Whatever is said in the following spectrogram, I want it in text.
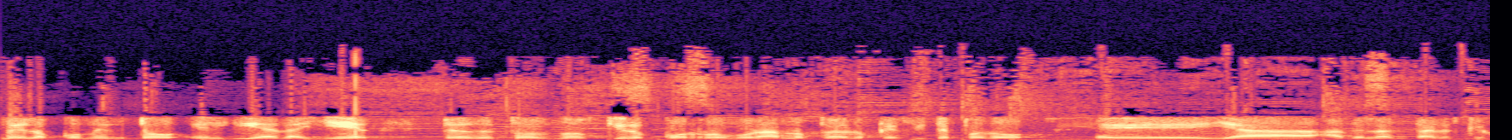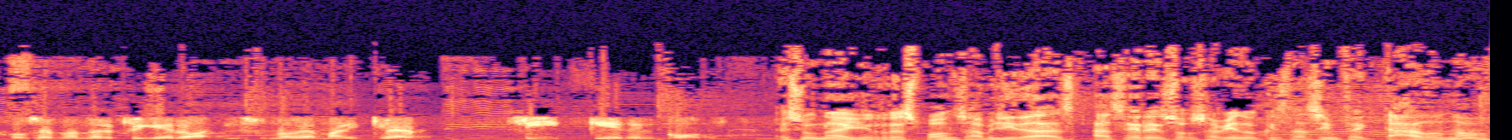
me lo comentó el día de ayer, pero de todos modos quiero corroborarlo, pero lo que sí te puedo eh, ya adelantar es que José Manuel Figueroa y su novia Marie Claire sí tienen COVID. Es una irresponsabilidad hacer eso sabiendo que estás infectado, ¿no?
